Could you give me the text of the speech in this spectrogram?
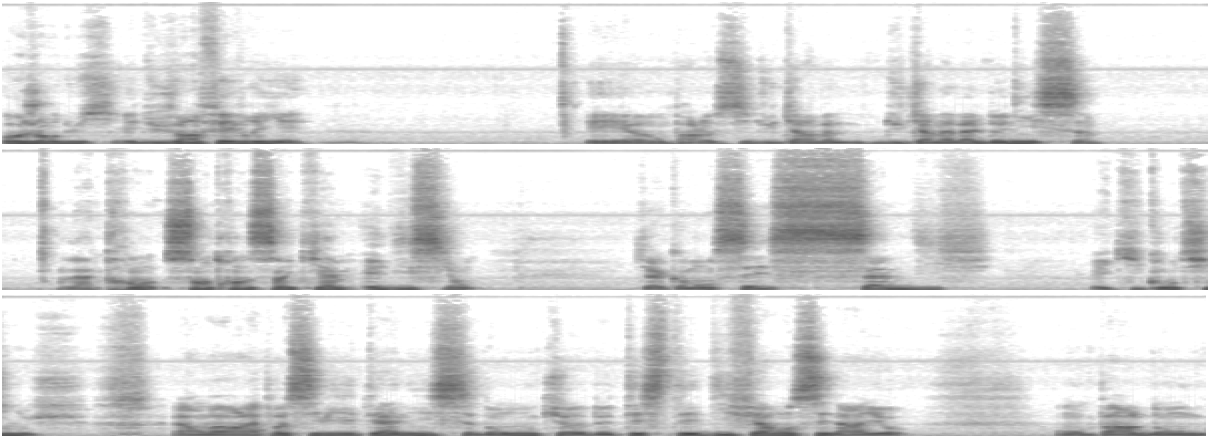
aujourd'hui et du 20 février. Et euh, on parle aussi du, carnaval de Nice, la 135e édition, qui a commencé samedi et qui continue. Alors on va avoir la possibilité à Nice donc de tester différents scénarios. On parle donc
